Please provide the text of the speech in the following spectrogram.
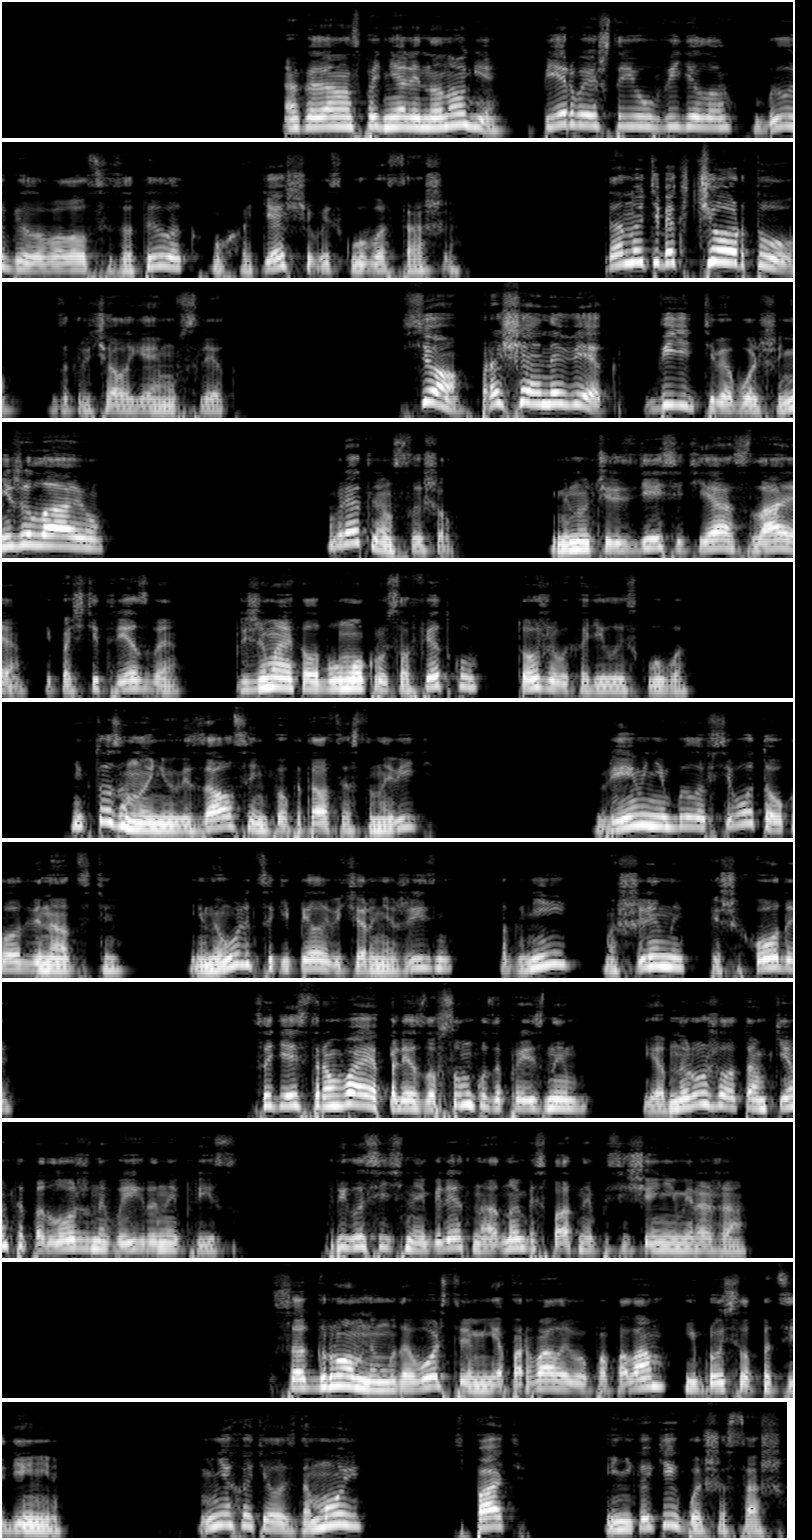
А когда нас подняли на ноги, первое, что я увидела, был беловолосый затылок уходящего из клуба Саши. «Да ну тебя к черту!» – закричала я ему вслед. «Все, прощай навек, видеть тебя больше не желаю!» Вряд ли он слышал. Минут через десять я, злая и почти трезвая, прижимая к колбу мокрую салфетку, тоже выходила из клуба. Никто за мной не увязался, не попытался остановить. Времени было всего-то около двенадцати и на улице кипела вечерняя жизнь. Огни, машины, пешеходы. Садясь с трамвая, полезла в сумку за проездным и обнаружила там кем-то подложенный выигранный приз. Пригласительный билет на одно бесплатное посещение «Миража». С огромным удовольствием я порвала его пополам и бросила под сиденье. Мне хотелось домой, спать и никаких больше Саш.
